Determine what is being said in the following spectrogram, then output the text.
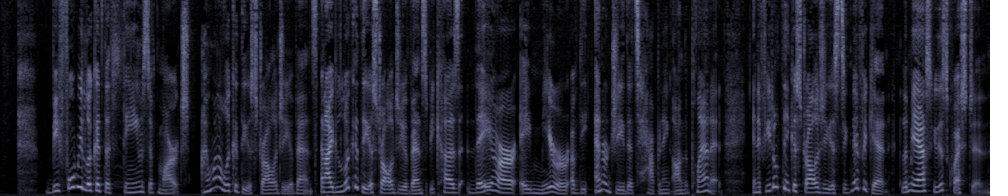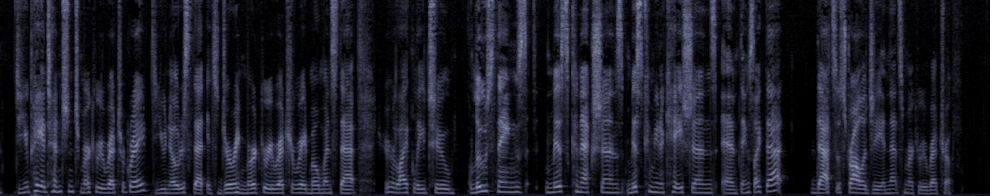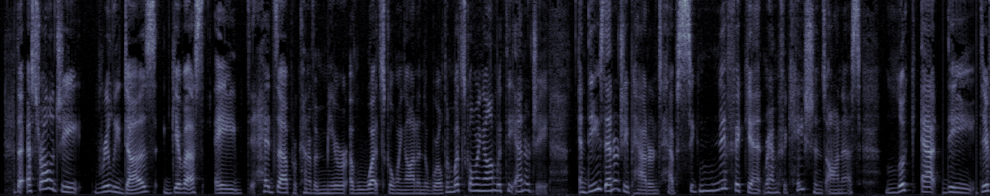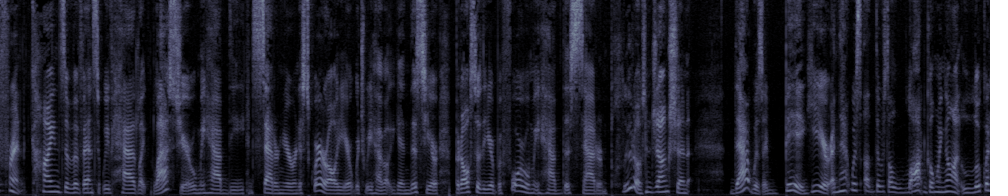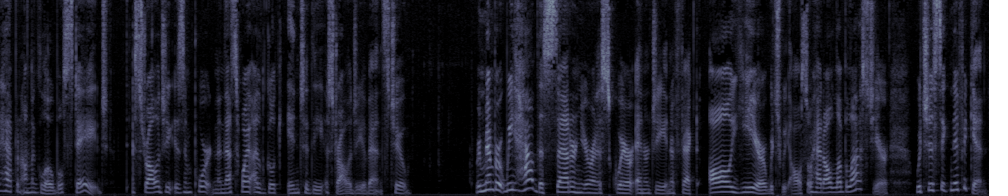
Before we look at the themes of March, I want to look at the astrology events. And I look at the astrology events because they are a mirror of the energy that's happening on the planet. And if you don't think astrology is significant, let me ask you this question Do you pay attention to Mercury retrograde? Do you notice that it's during Mercury retrograde moments that you're likely to lose things, miss connections, miscommunications, and things like that? That's astrology, and that's Mercury retro. The astrology really does give us a heads up or kind of a mirror of what's going on in the world and what's going on with the energy. And these energy patterns have significant ramifications on us. Look at the different kinds of events that we've had, like last year when we had the Saturn Uranus square all year, which we have again this year, but also the year before when we had the Saturn Pluto conjunction that was a big year and that was a, there was a lot going on. Look what happened on the global stage. Astrology is important and that's why i look into the astrology events too. Remember, we have the Saturn Uranus square energy in effect all year, which we also had all of last year, which is significant.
